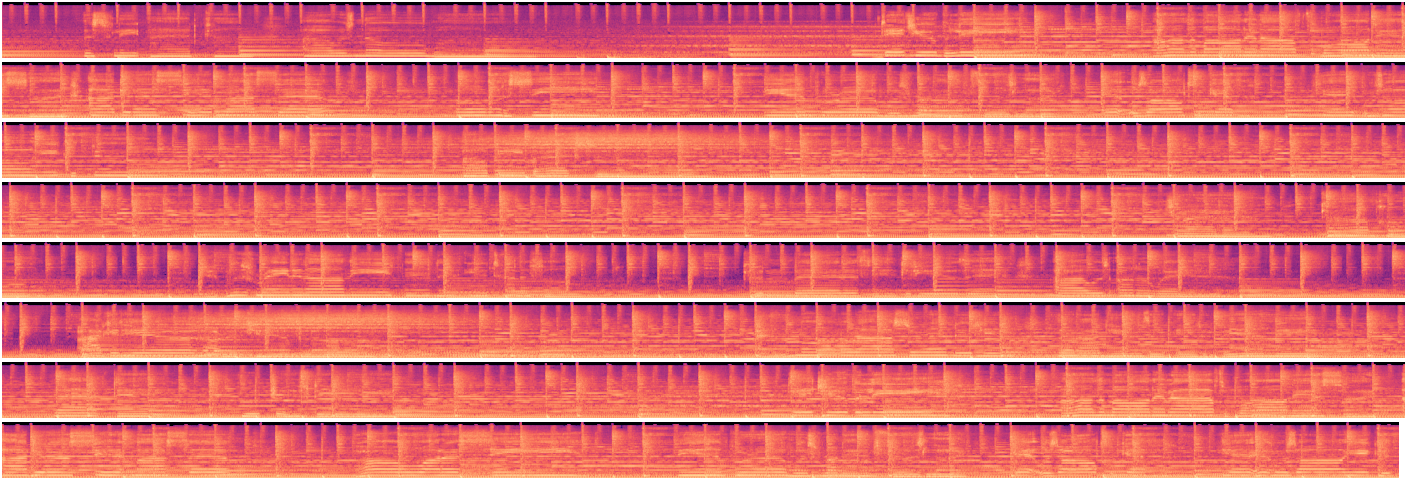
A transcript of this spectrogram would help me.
The sleep had come, I was no one. Did you believe on the morning of the warning sign? I didn't see it myself. Oh, what a scene! The emperor. reflection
